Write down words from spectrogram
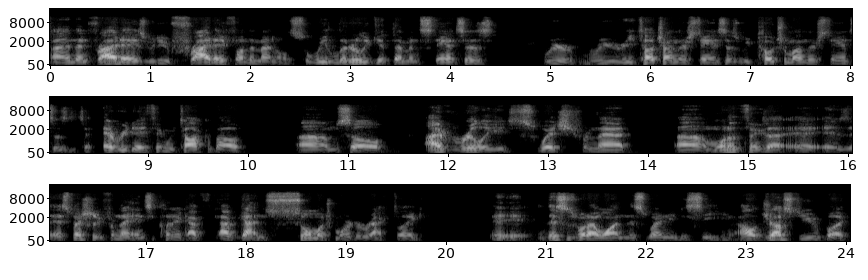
Uh, and then Fridays, we do Friday fundamentals. So we literally get them in stances. we we retouch on their stances. We coach them on their stances. It's an everyday thing we talk about. Um, so I've really switched from that. Um, one of the things that is, especially from that NC clinic, I've I've gotten so much more direct. Like, it, this is what I want, and this is what I need to see. I'll adjust you, but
